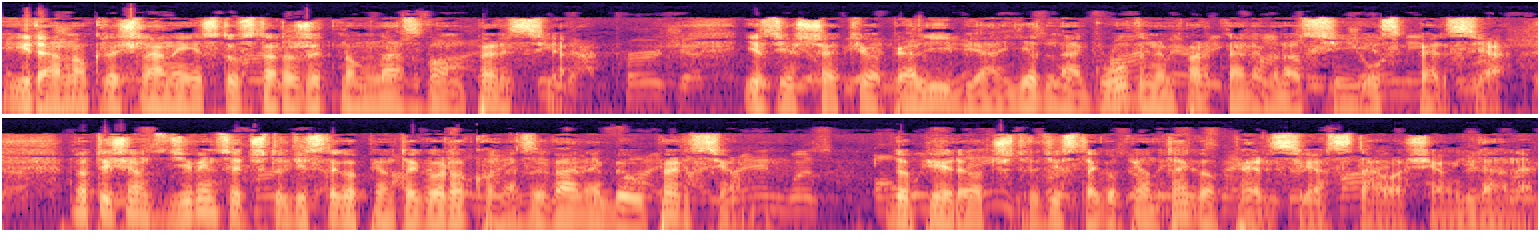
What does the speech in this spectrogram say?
Iran określany jest tu starożytną nazwą Persja. Jest jeszcze Etiopia, Libia, jednak głównym partnerem Rosji jest Persja. Do 1945 roku nazywany był Persją. Dopiero od 1945 Persja stała się Iranem.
